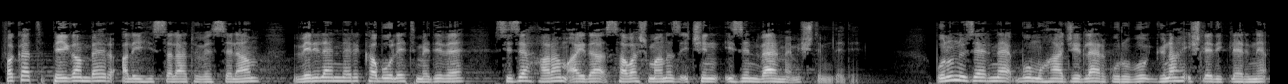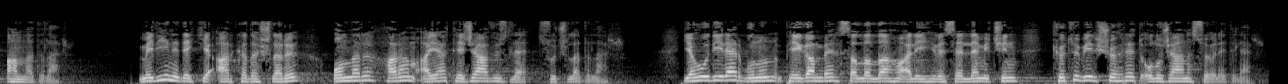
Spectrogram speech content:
Fakat Peygamber aleyhissalatu vesselam verilenleri kabul etmedi ve size haram ayda savaşmanız için izin vermemiştim dedi. Bunun üzerine bu muhacirler grubu günah işlediklerini anladılar. Medine'deki arkadaşları onları haram aya tecavüzle suçladılar. Yahudiler bunun Peygamber sallallahu aleyhi ve sellem için kötü bir şöhret olacağını söylediler.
